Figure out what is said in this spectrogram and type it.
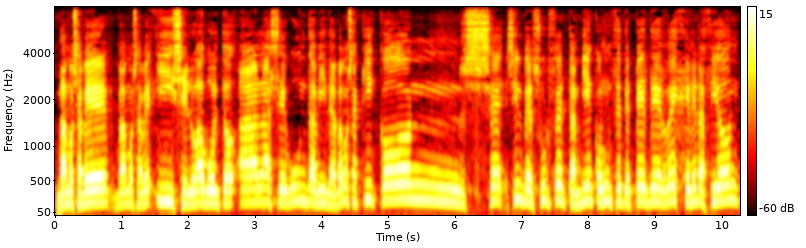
Vamos a ver, vamos a ver. Y se lo ha vuelto a la segunda vida. Vamos aquí con Silver Surfer, también con un CTP de regeneración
